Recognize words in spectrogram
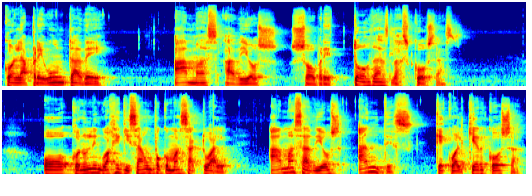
con la pregunta de, ¿amas a Dios sobre todas las cosas? O con un lenguaje quizá un poco más actual, ¿amas a Dios antes que cualquier cosa,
